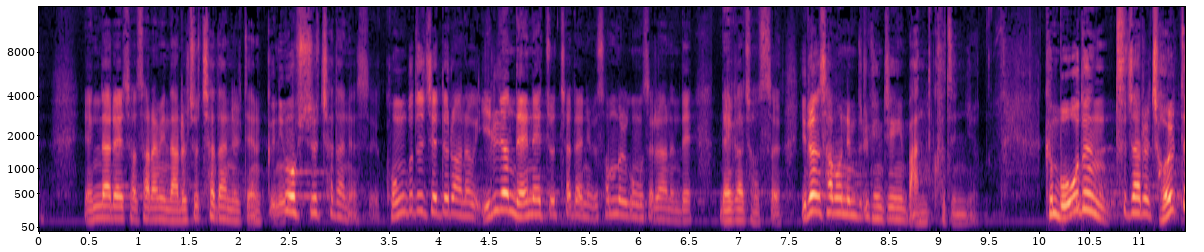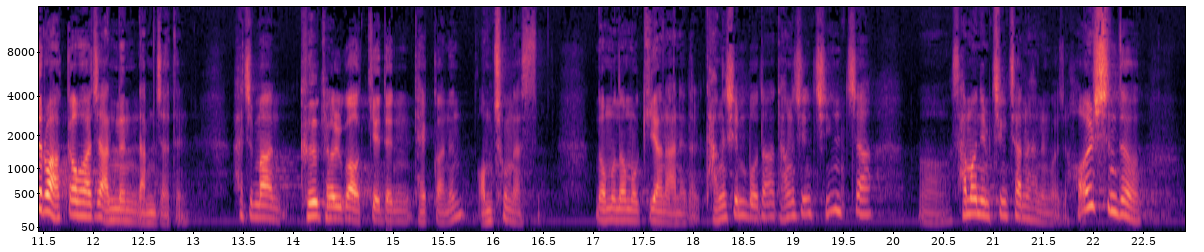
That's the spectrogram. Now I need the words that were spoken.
옛날에 저 사람이 나를 쫓아다닐 때는 끊임없이 쫓아다녔어요. 공부도 제대로 안 하고 1년 내내 쫓아다니며 선물 공세를 하는데 내가 졌어요. 이런 사모님들이 굉장히 많거든요. 그 모든 투자를 절대로 아까워하지 않는 남자들. 하지만 그 결과 얻게 된 대가는 엄청났습니다. 너무너무 귀한 아내들. 당신보다 당신 진짜 어, 사모님 칭찬을 하는 거죠. 훨씬 더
